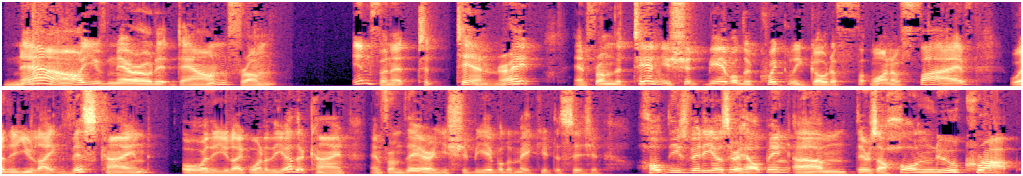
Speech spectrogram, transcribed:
Now you've narrowed it down from infinite to 10, right? And from the 10, you should be able to quickly go to one of five, whether you like this kind or whether you like one of the other kind. And from there, you should be able to make your decision. Hope these videos are helping. Um, there's a whole new crop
